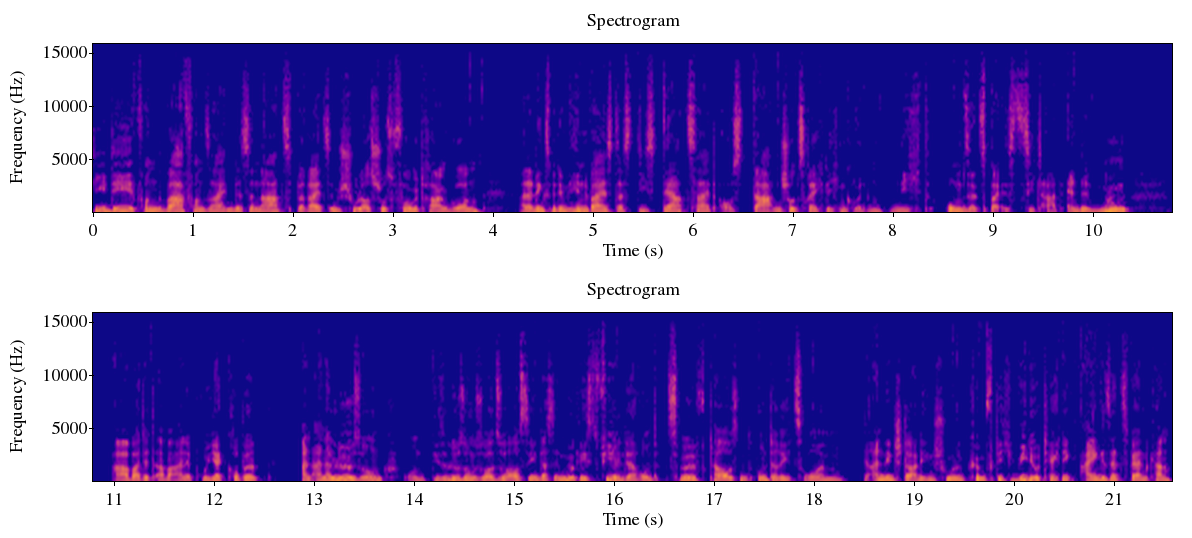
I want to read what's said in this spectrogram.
die Idee von, war von Seiten des Senats bereits im Schulausschuss vorgetragen worden, allerdings mit dem Hinweis, dass dies derzeit aus datenschutzrechtlichen Gründen nicht umsetzbar ist. Zitat Ende. Nun arbeitet aber eine Projektgruppe an einer Lösung. Und diese Lösung soll so aussehen, dass in möglichst vielen der rund 12.000 Unterrichtsräumen an den staatlichen Schulen künftig Videotechnik eingesetzt werden kann,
